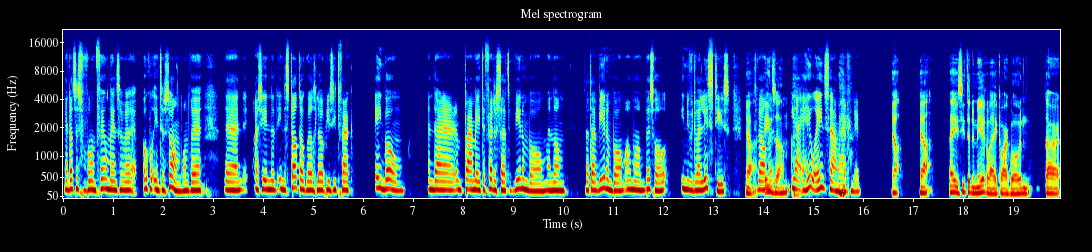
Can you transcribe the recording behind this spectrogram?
Maar dat is voor veel mensen ook wel interessant. Want we, we- als je in de, in de stad ook wel eens loopt, je ziet vaak één boom. En daar een paar meter verder staat weer een boom. En dan staat daar weer een boom. Allemaal best wel individualistisch. Ja, Terwijl we- eenzaam. Ja, heel eenzaam eigenlijk. Ja, nee, je ziet in de Merenwijk waar ik woon, daar,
